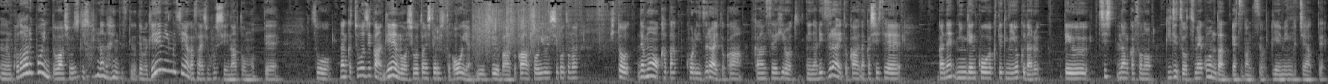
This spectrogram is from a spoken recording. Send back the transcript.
うん、こだわりポイントは正直そんなないんですけどでもゲーミングチェアが最初欲しいなと思って。そうなんか長時間ゲームを仕事にしてる人とか多いやん。YouTuber とかそういう仕事の人でも肩こりづらいとか眼性疲労になりづらいとかなんか姿勢がね人間工学的に良くなるっていうなんかその技術を詰め込んだやつなんですよ。ゲーミングチェアって。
